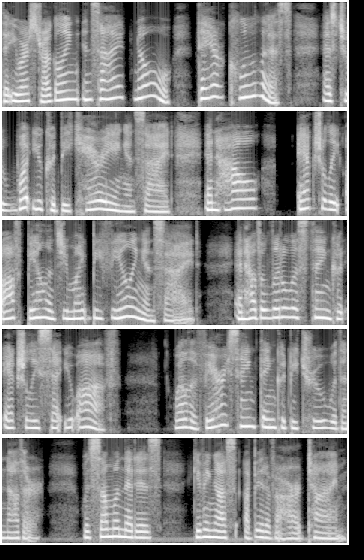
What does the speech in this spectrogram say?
that you are struggling inside? No, they are clueless as to what you could be carrying inside and how actually off balance you might be feeling inside and how the littlest thing could actually set you off. Well, the very same thing could be true with another, with someone that is giving us a bit of a hard time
